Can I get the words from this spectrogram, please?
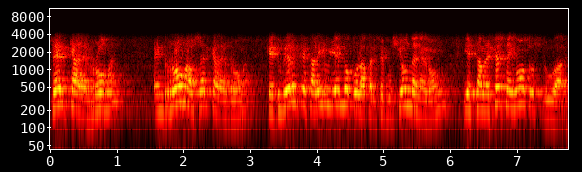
cerca de Roma, en Roma o cerca de Roma, que tuvieron que salir huyendo por la persecución de Nerón y establecerse en otros lugares.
